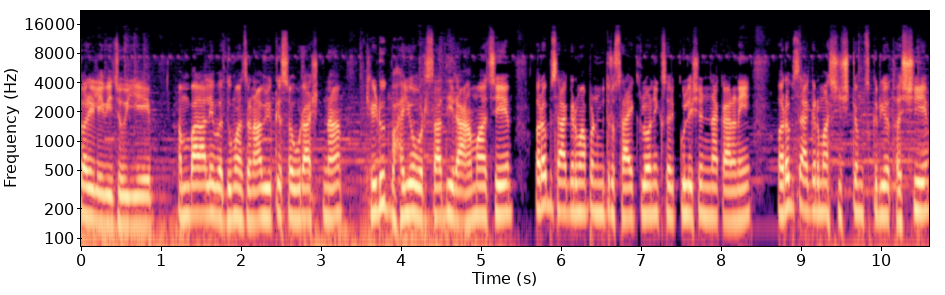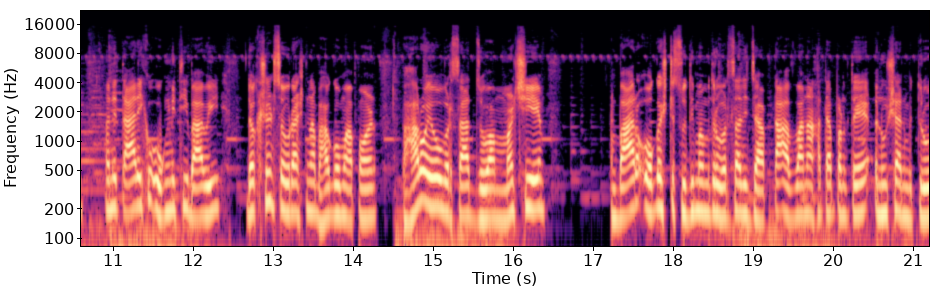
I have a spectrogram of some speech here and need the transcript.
કરી લેવી જોઈએ. અંબાલાલે વધુમાં જણાવ્યું કે સૌરાષ્ટ્રના ખેડૂત ભાઈઓ વરસાદી રાહમાં છે. અરબ સાગરમાં પણ મિત્રો સાયક્લોનિક સર્ક્યુલેશનના કારણે અરબ સાગરમાં સિસ્ટમ સક્રિય થશે અને તારીખ ઓગણીસથી બાવીસ દક્ષિણ સૌરાષ્ટ્રના ભાગોમાં પણ ભારો એવો વરસાદ જોવા મળશે. બાર ઓગસ્ટ સુધીમાં મિત્રો વરસાદી ઝાપટા આવવાના હતા પણ તે અનુસાર મિત્રો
